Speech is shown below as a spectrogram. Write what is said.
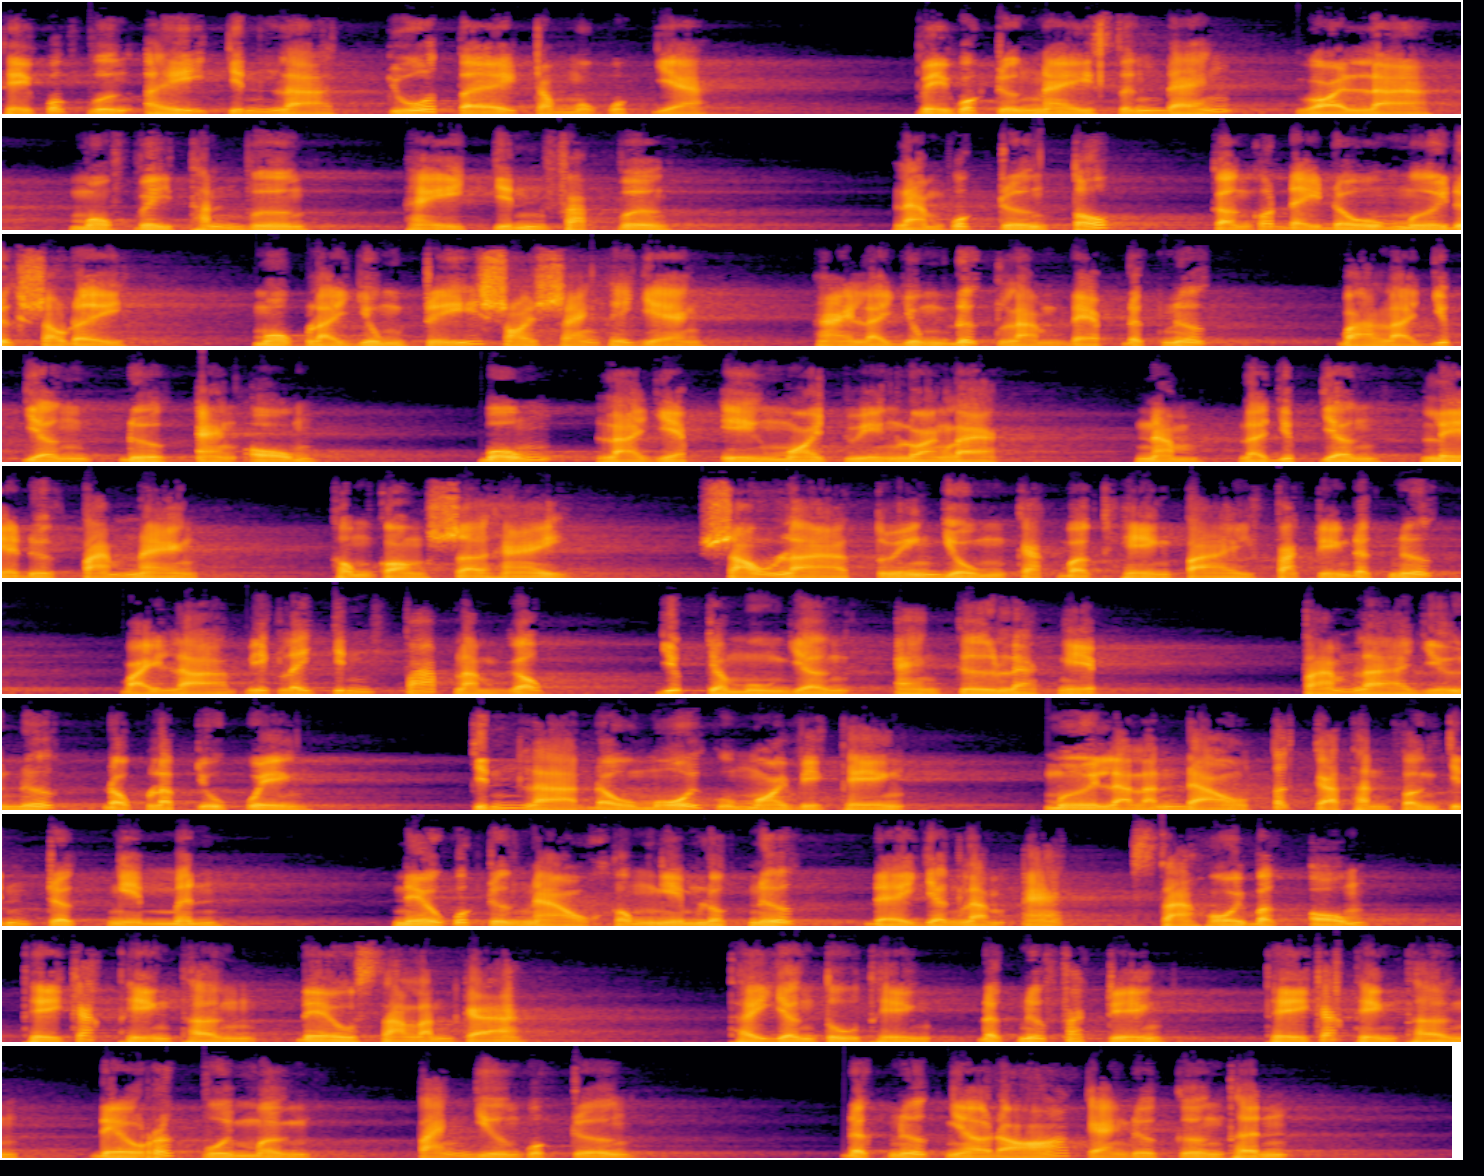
thì quốc vương ấy chính là chúa tể trong một quốc gia. Vị quốc trưởng này xứng đáng gọi là một vị thánh vương hay chính pháp vương. Làm quốc trưởng tốt, cần có đầy đủ mười đức sau đây. Một là dùng trí soi sáng thế gian, hai là dùng đức làm đẹp đất nước ba là giúp dân được an ổn. Bốn là dẹp yên mọi chuyện loạn lạc. Năm là giúp dân lìa được tám nạn, không còn sợ hãi. Sáu là tuyển dụng các bậc hiền tài phát triển đất nước. Bảy là biết lấy chính pháp làm gốc, giúp cho muôn dân an cư lạc nghiệp. Tám là giữ nước độc lập chủ quyền. Chín là đầu mối của mọi việc thiện mười là lãnh đạo tất cả thành phần chính trực nghiêm minh. Nếu quốc trưởng nào không nghiêm luật nước để dân làm ác, xã hội bất ổn, thì các thiện thần đều xa lánh cả. Thấy dân tu thiện, đất nước phát triển, thì các thiện thần đều rất vui mừng, tán dương quốc trưởng. Đất nước nhờ đó càng được cường thịnh.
